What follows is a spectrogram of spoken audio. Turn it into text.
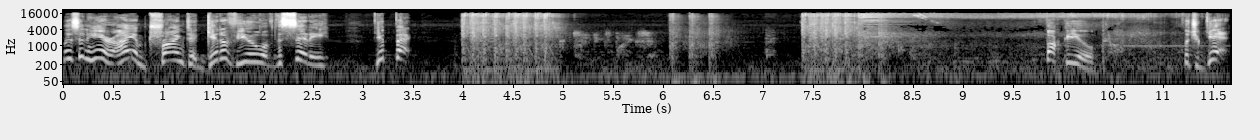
Listen here. I am trying to get a view of the city. Get back. Fuck you. That's what you get.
